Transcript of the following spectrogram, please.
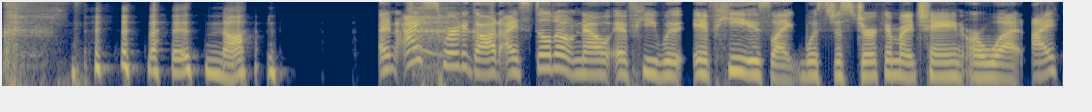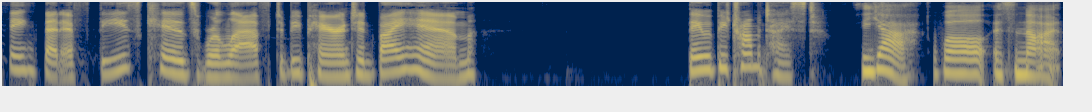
that is not. And I swear to God, I still don't know if he was if he is like was just jerking my chain or what. I think that if these kids were left to be parented by him, they would be traumatized. Yeah. Well, it's not.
